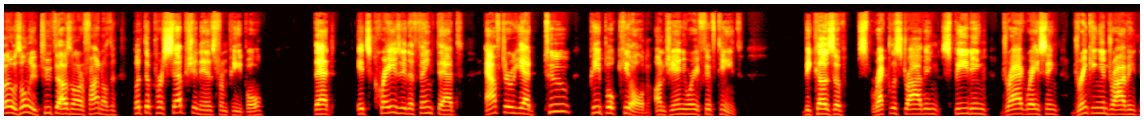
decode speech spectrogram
well, it was only a $2,000 fine, but the perception is from people that it's crazy to think that after he had two people killed on January 15th because of reckless driving, speeding, drag racing, drinking and driving,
